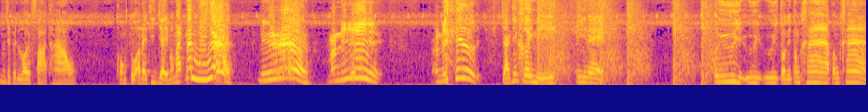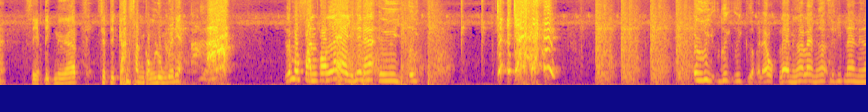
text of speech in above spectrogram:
มันจะเป็นรอยฝ่าเท้า ของตัวอะไรที่ใหญ่มากๆ นั่นเนื้อ เนื้อ มันนี่ อันนี้ จากที่เคยหนีนี่แน่ เอ้ยเอ้ยเอ้ยตอนนี้ต้องฆ่าต้องฆ่า เสพติดเนื้อ เสพติดการฟันของลุงด้วยเนี่ยอะแล้วมาฟันตอนแรกอยู่เนี่ยนะเอ้ยเอ้ยเจ๊เจ๊เอ้ยเอ้ยเอ้ยเกือบไปแล้วแล่เนื้อแล่เนื้อรีบๆแล่เนื้อ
